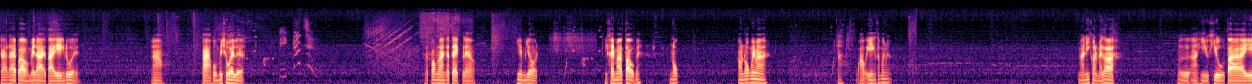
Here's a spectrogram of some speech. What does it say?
กล้าได้เปล่า ไม่ได้ตายเองด้วย อ้าวป่าผมไม่ช่วยเลย แล้วป้อมล่างก็แตกไปแล้ว เยี่ยมยอด มีใครมาเอาเต่าไหม นก เอานกไม่มา เอาเอาเองซะบ้างนะมานี่ก่อนไหมล่ะ เออ อะ หิวคิวตายเอ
